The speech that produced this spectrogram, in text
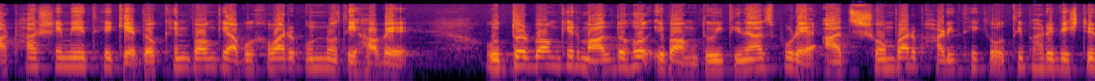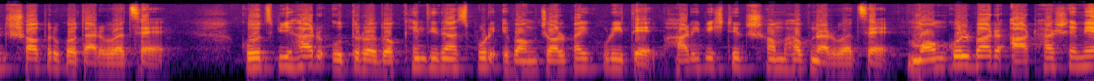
আঠাশে মে থেকে দক্ষিণবঙ্গে আবহাওয়ার উন্নতি হবে। উত্তরবঙ্গের মালদহ এবং দুই দিনাজপুরে আজ সোমবার ভারী থেকে অতি ভারী বৃষ্টির সতর্কতা রয়েছে। কোচবিহার, উত্তর ও দক্ষিণ দিনাজপুর এবং জলপাইগুড়িতে ভারী বৃষ্টির সম্ভাবনা রয়েছে। মঙ্গলবার, আঠাশে মে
